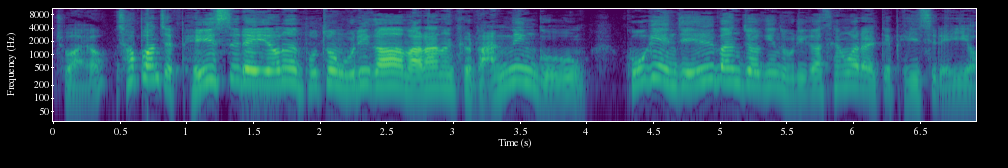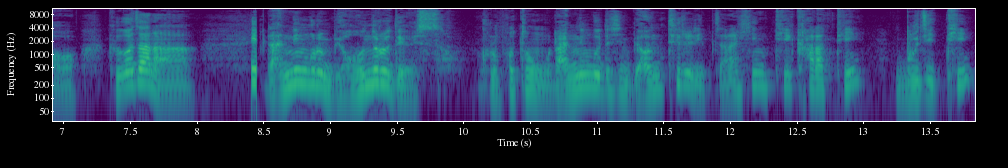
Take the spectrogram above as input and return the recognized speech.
좋아요. 첫 번째 베이스 레이어는 보통 우리가 말하는 그 란닝구 그게 이제 일반적인 우리가 생활할 때 베이스 레이어 그거잖아. 란닝구는 면으로 되어 있어. 그리고 보통 란닝구 대신 면티를 입잖아. 흰티, 카라티, 무지티.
